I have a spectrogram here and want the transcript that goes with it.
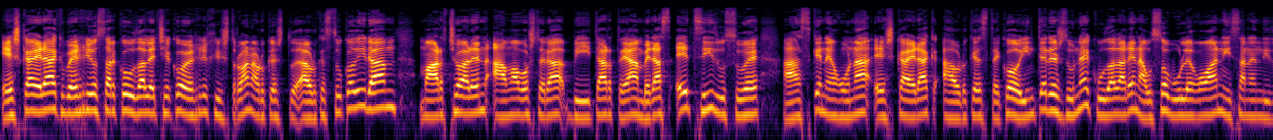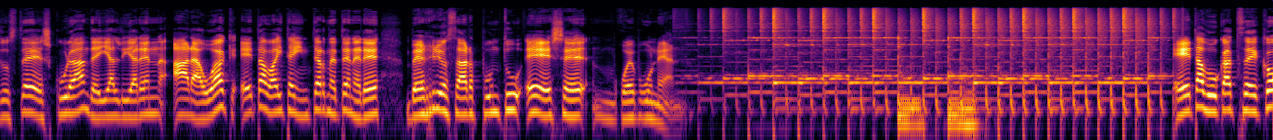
Eskaerak berriozarko udaletxeko erregistroan aurkeztuko dira, martxoaren amabostera bitartean. Beraz, etzi duzue azken eguna eskaerak aurkezteko. Interesdunek udalaren auzo bulegoan izanen dituzte eskura deialdiaren arauak eta baita interneten ere berriozar.es webgunean. Eta bukatzeko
